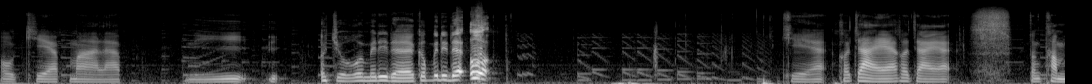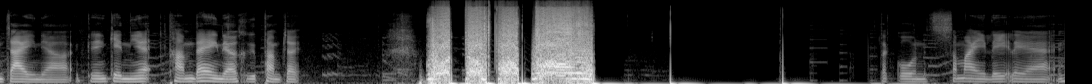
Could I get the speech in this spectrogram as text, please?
โอเคครับมาแล้วนี่นี่เอ้โจยไม่ได้แดกก็ไม่ได้แดกเออโอเคฮะเข้าใจฮะเข้าใจฮะ ต้องทำใจอย่างเดียวเล่นเกมนี้ทำได้อย่างเดียวคือทำใจ What the fuck ตะโกนสมัยเละเลยฮะอื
